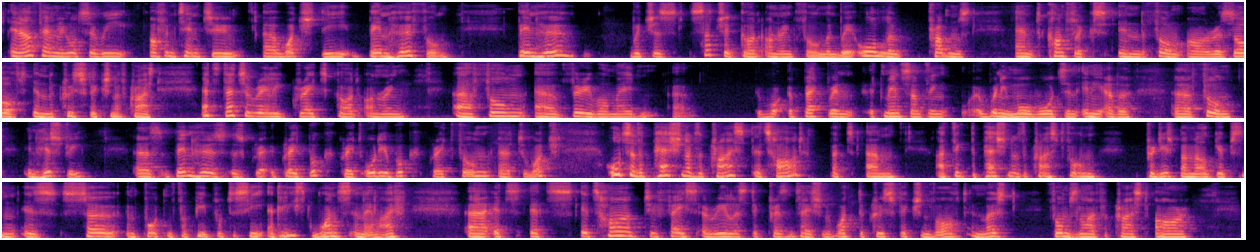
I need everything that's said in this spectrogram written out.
in our family also, we often tend to uh, watch the Ben Hur film. Ben Hur, which is such a God honoring film, and where all the problems and conflicts in the film are resolved in the crucifixion of Christ. That's that's a really great God honoring uh, film, uh, very well made. Uh, back when it meant something, winning more awards than any other uh, film in history. Ben Hur's is a great book, great audiobook, great film uh, to watch. Also, The Passion of the Christ. It's hard, but um, I think the Passion of the Christ film produced by Mel Gibson is so important for people to see at least once in their life. Uh, it's it's it's hard to face a realistic presentation of what the crucifixion involved, and most films in the life of Christ are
